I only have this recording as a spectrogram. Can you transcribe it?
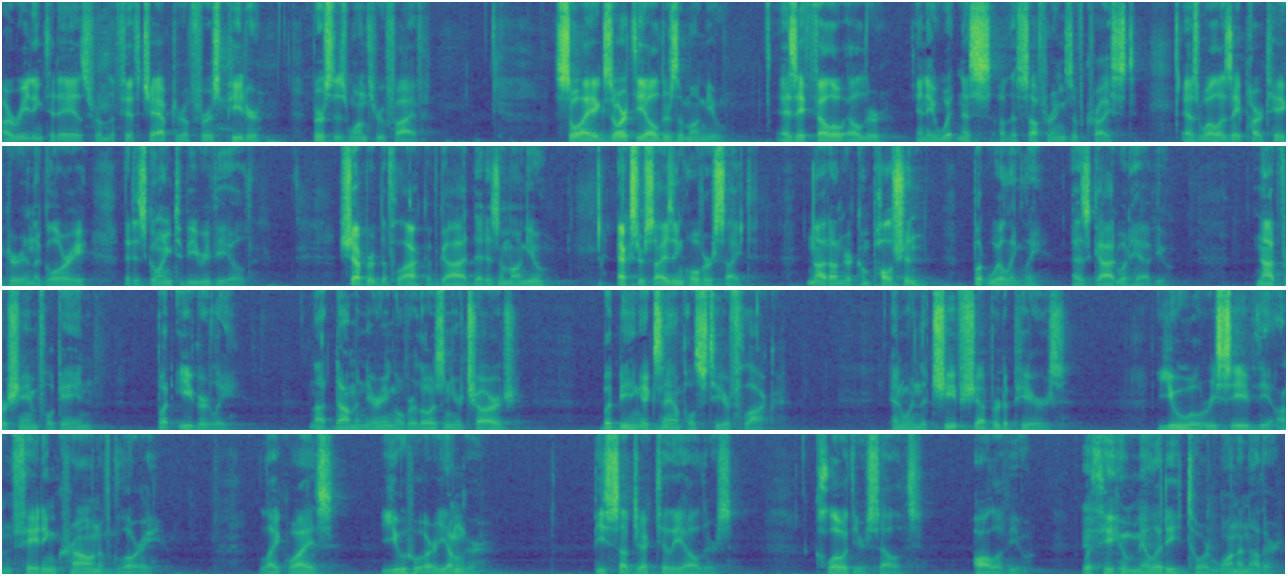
Our reading today is from the fifth chapter of 1 Peter, verses 1 through 5. So I exhort the elders among you, as a fellow elder and a witness of the sufferings of Christ, as well as a partaker in the glory that is going to be revealed. Shepherd the flock of God that is among you, exercising oversight, not under compulsion, but willingly, as God would have you, not for shameful gain, but eagerly not domineering over those in your charge, but being examples to your flock. And when the chief shepherd appears, you will receive the unfading crown of glory. Likewise, you who are younger, be subject to the elders. Clothe yourselves, all of you, with the humility toward one another.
